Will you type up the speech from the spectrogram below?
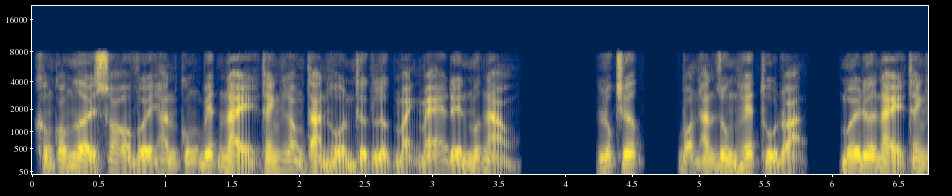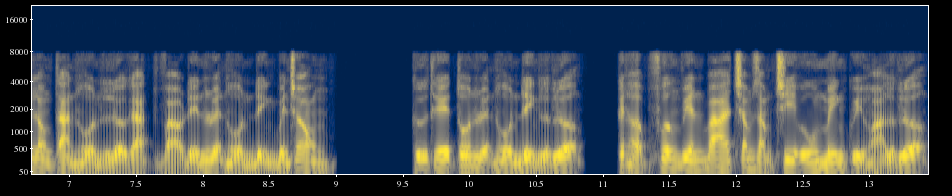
Không có người so với hắn cũng biết này Thanh Long tàn hồn thực lực mạnh mẽ đến mức nào. Lúc trước, bọn hắn dùng hết thủ đoạn, mới đưa này Thanh Long tàn hồn lừa gạt vào đến luyện hồn đỉnh bên trong. Cứ thế tôn luyện hồn đỉnh lực lượng, kết hợp phương viên 300 dặm chi u minh quỷ hỏa lực lượng,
